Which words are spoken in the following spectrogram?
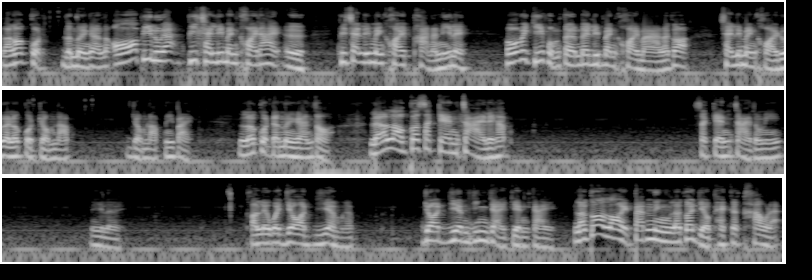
แล้วก็กดดำเนินการอ๋อพี่รู้แล้วพี่ใช้ลิ t แมนคอยได้เออพี่ใช้ลิ t แมนคอยผ่านอันนี้เลยเพราะว่าเมื่อกี้ผมเติมได้ลิ t แมนคอยมา แล้วก็ใช้ลิ t แมนคอยด้วยแล้วกดยอมรับยอมรับนี้ไป แล้วกดดำเนินการต่อ แล้วเราก็สแกนจ่ายเลยครับ สแกนจ่ายตรงนี้ นี่เลยเขาเรียกว่ายอดเยี่ยมครับ ยอดเยี่ยมยิ่งใหญ่เกียงไกรแล้วก็รออีกแป๊บหนึ่งแล้วก็เดี๋ยวแพ็คก็เข้าแหล้ว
